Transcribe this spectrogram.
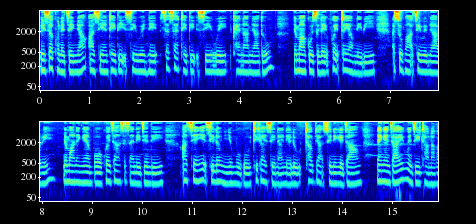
48ကြိမ်မြောက်အာဆီယံထိပ်သီးအစည်းအဝေးနှင့်ဆက်ဆက်ထိပ်သီးအစည်းအဝေးအခမ်းအနားများသို့မြန်မာကိုယ်စားလှယ်အဖွဲ့တက်ရောက်နေပြီးအဆိုပါအစည်းအဝေးများတွင်မြန်မာနိုင်ငံပေါ်ခွဲခြားဆက်ဆံနေခြင်းသည်အာဆီယံရဲ့စီလုံးညီညွတ်မှုကိုထိခိုက်စေနိုင်တယ်လို့ထောက်ပြဆွေးနွေးခဲ့ကြောင်းနိုင်ငံခြားရေးဝန်ကြီးဌာနက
